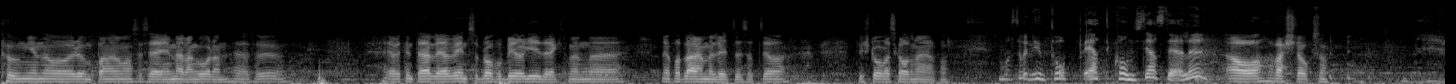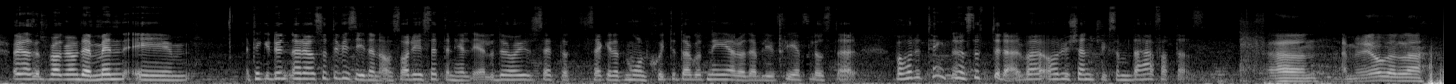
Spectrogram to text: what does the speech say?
pungen och rumpan eller vad man ska säga i mellangården. Så jag vet inte heller, jag är inte så bra på biologi direkt men jag har fått lära mig lite så att jag förstår vad skadorna är i alla fall. Det måste vara din topp ett konstigaste, eller? Ja, värsta också. Jag ska inte prata mer om det, men eh, jag tänker, du, när du har suttit vid sidan av så har du ju sett en hel del och du har ju sett att säkert att målskyttet har gått ner och det har blivit fler förluster. Vad har du tänkt när du har suttit där? Vad har du känt liksom, det här fattas? Uh, nej, men jag har väl uh,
